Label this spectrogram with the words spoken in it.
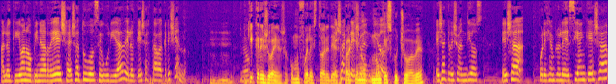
a lo que iban a opinar de ella. Ella tuvo seguridad de lo que ella estaba creyendo. ¿no? ¿Y qué creyó ella? ¿Cómo fue la historia de ella? Ella Para quien no, nunca escuchó, a ver. Ella creyó en Dios. Ella, por ejemplo, le decían que ella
